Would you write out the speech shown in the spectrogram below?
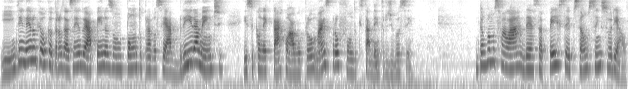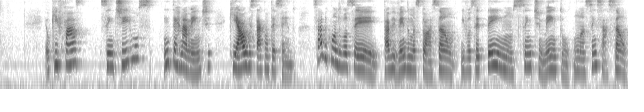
e entendendo que o que eu estou trazendo é apenas um ponto para você abrir a mente e se conectar com algo mais profundo que está dentro de você. Então vamos falar dessa percepção sensorial. É o que faz sentirmos internamente que algo está acontecendo. Sabe quando você está vivendo uma situação e você tem um sentimento, uma sensação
